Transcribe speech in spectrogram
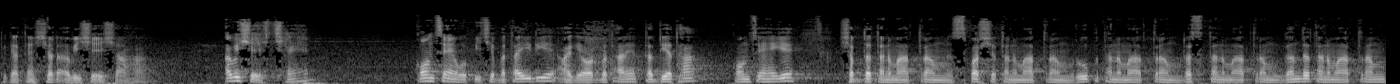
तो कहते हैं षड अविशेषाह अविशेष छह है। कौन से हैं वो पीछे बता ही दिए, आगे और बता रहे तद्य था कौन से हैं ये? शब्द तन मात्रम स्पर्श तन मात्रम रूप तन मात्रम रस तन मात्रम गंध तन मात्रम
